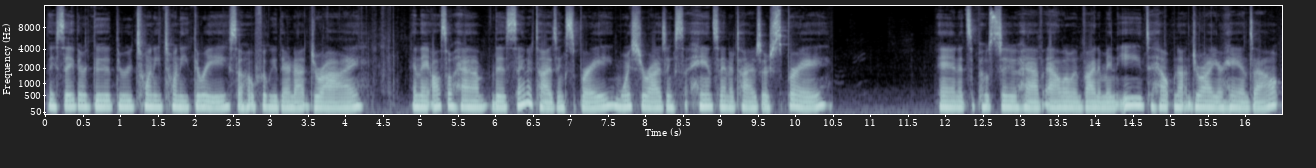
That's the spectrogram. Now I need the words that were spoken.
They say they're good through 2023, so hopefully they're not dry. And they also have this sanitizing spray, moisturizing hand sanitizer spray. And it's supposed to have aloe and vitamin E to help not dry your hands out.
